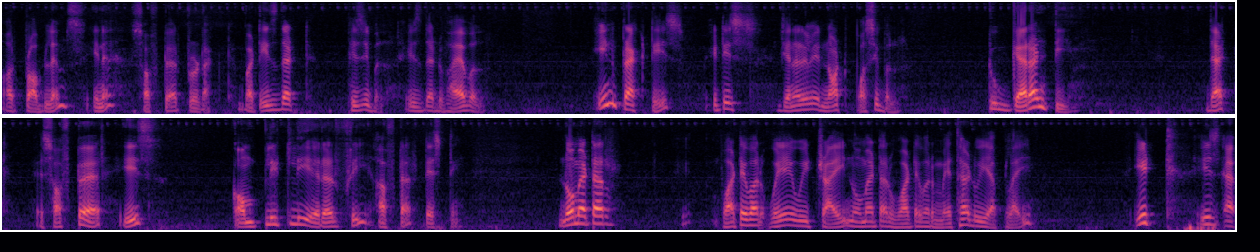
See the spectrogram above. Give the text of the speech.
or problems in a software product, but is that feasible, is that viable? In practice, it is generally not possible to guarantee that a software is completely error free after testing. No matter whatever way we try, no matter whatever method we apply, it is uh,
